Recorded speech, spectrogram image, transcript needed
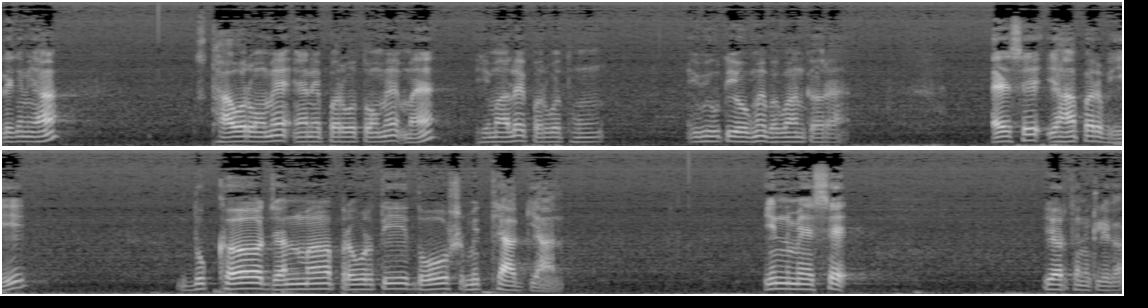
लेकिन यहाँ स्थावरों में, यानी पर्वतों में मैं हिमालय पर्वत हूँ। विभूति योग में भगवान कह रहा है। ऐसे यहाँ पर भी दुख, जन्म, प्रवृत्ति, दोष, मिथ्या ज्ञान। इनमें से यह अर्थ निकलेगा।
